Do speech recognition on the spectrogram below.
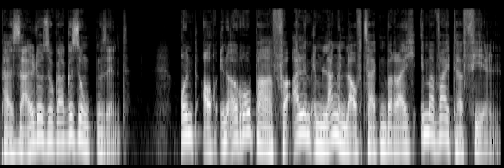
per Saldo sogar gesunken sind. Und auch in Europa, vor allem im langen Laufzeitenbereich, immer weiter fielen.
